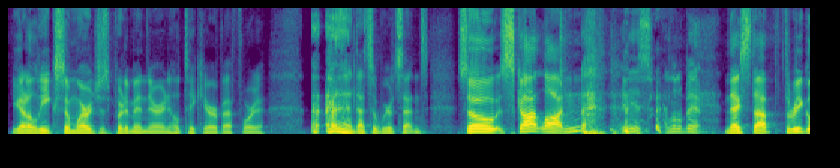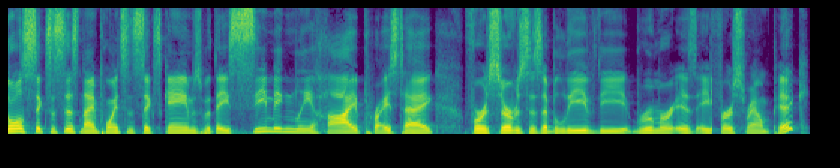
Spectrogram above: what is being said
You got a leak somewhere, just put him in there, and he'll take care of that for you. That's a weird sentence. So Scott Laughton, It is a little bit. next up, three goals, six assists, nine points in six games with a seemingly high price tag for his services. I believe the rumor is a first round pick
